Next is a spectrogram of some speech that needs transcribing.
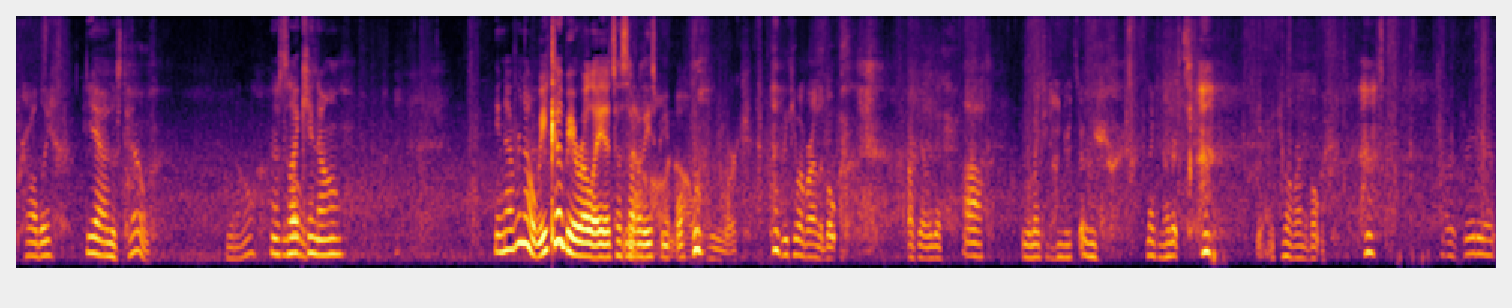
probably, yeah. in this town. You know? It's Who like, knows? you know, you never know. We could be related to some of these people. No, in New York. we came over on the boat. Our family did. Uh, In the 1900s, early 1900s. yeah, we came over on the boat. Our great aunt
